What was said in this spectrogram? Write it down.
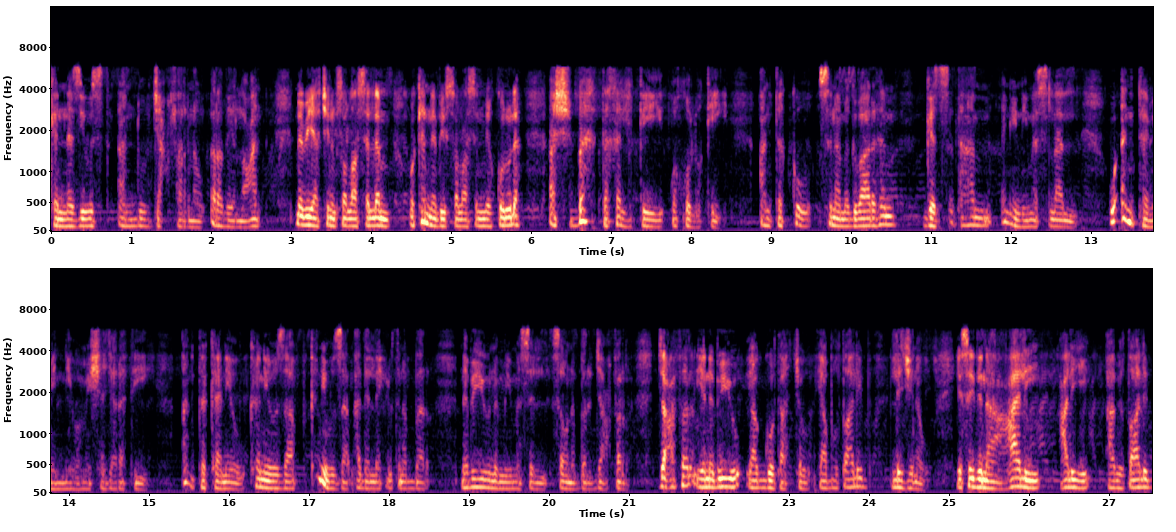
ከነዚህ ውስጥ አንዱ ጃዕፈር ነው ረዲየላሁ አን ነቢያችንም ስ ሰለም ወከን ነቢዩ ስ ሰለም የቁሉ ለህ አሽበህተ ኸልቂ ወኹሉቂ አንተ እኮ ስነ ምግባርህም ገጽታህም እኔን ይመስላል ወአንተ ሚኒ ወሚን ሸጀረቲ አንተ ከኔው ከኔው ዛፍ ከኔው ዛፍ አደላ ይሉት ነበር ነቢዩን የሚመስል ሰው ነበር ጃዕፈር ጃዕፈር የነቢዩ ያጎታቸው የአቡ ጣሊብ ልጅ ነው የሰይድና አሊ አሊ አቢ ጣሊብ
